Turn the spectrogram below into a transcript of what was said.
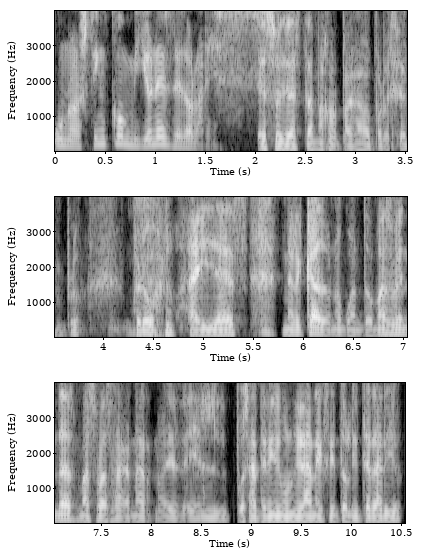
unos 5 millones de dólares. Eso ya está mejor pagado, por ejemplo. Pero bueno, ahí ya es mercado, ¿no? Cuanto más vendas, más vas a ganar, ¿no? Él, pues ha tenido un gran éxito literario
